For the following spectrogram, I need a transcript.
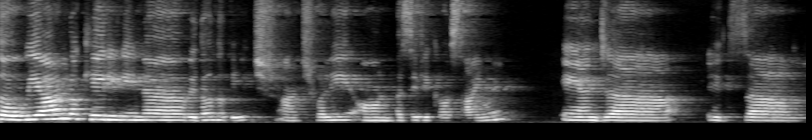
So we are located in uh, Redondo Beach, actually on Pacific Coast Highway, and uh, it's um,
